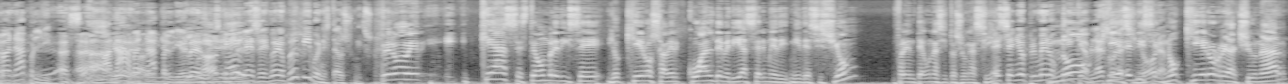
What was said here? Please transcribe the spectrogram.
Monopoly. Ah, Monopoly. en inglés, pues vivo en Estados Unidos. Pero a ver, ¿qué hace este hombre? Dice, yo quiero saber cuál debería ser mi, mi decisión frente a una situación así. El señor primero tiene que hablar con quiere- la él dice, señora. no quiero reaccionar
